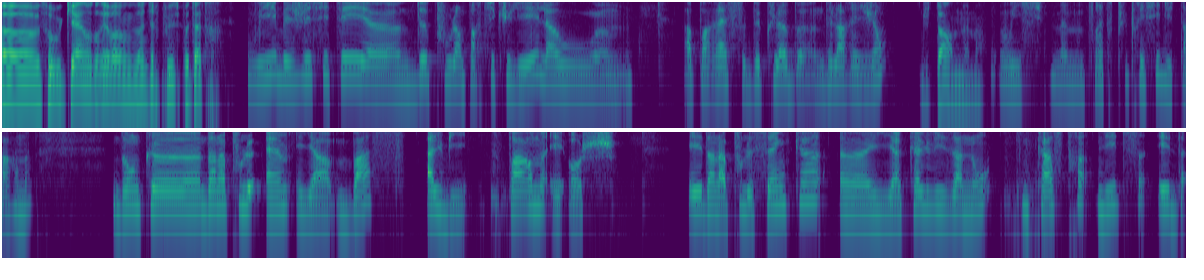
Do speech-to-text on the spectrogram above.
euh, ce week-end. Audrey va nous en dire plus, peut-être? Oui, ben, je vais citer euh, deux poules en particulier, là où euh, apparaissent deux clubs de la région. Du Tarn, même. Oui, même pour être plus précis, du Tarn. Donc, euh, dans la poule M, il y a Basse, Albi, Parme et Auch. Et dans la poule 5, euh, il y a Calvisano, Castres, Leeds et, Da-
